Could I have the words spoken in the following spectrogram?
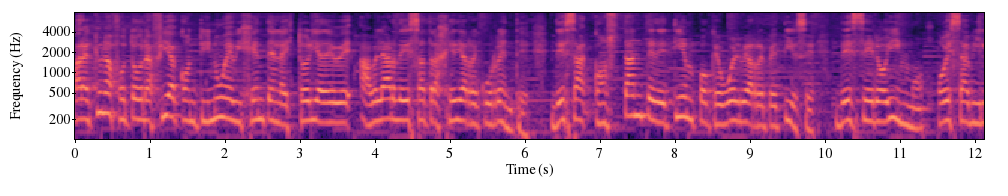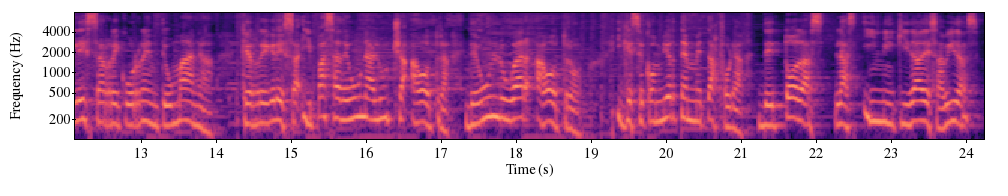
para que una fotografía continúe vigente en la historia debe hablar de esa tragedia recurrente, de esa constante de tiempo que vuelve a repetirse, de ese heroísmo o esa vileza recurrente humana que regresa y pasa de una lucha a otra, de un lugar a otro y que se convierte en metáfora de todas las iniquidades habidas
